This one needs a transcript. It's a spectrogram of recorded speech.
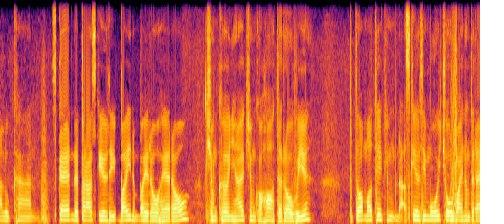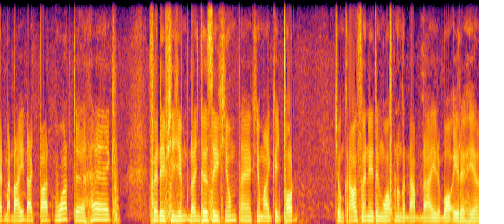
Alucard scan ដោយប្រើ skill ទី3ដើម្បីរក hero ខ្ញុំឃើញហើយខ្ញុំក៏ហោះទៅរកវាបន្ទាប់មកទៀតខ្ញុំដាក់ skill ទី1ចូលវាយក្នុង turret មួយដៃដាច់បាត់ what the heck Fanny ព្យាយាមដេញធ្វើស៊ីខ្ញុំតែខ្ញុំអាចគេចផុត ចុងក្រោយ Fanny ទៅងាប់ក្នុងកណ្ដាប់ដៃរបស់ Erehil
